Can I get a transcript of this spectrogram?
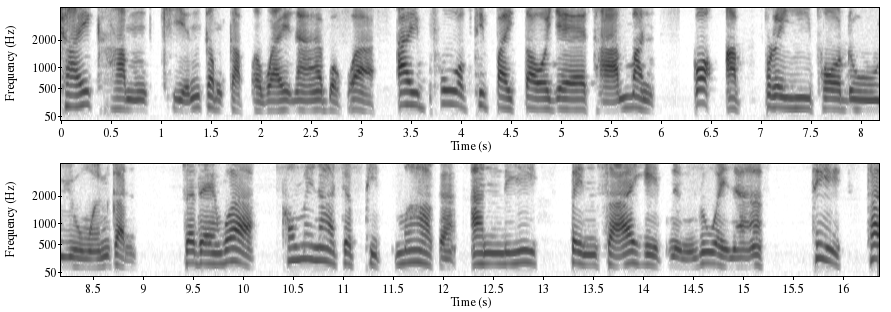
ใช้คำเขียนกำกับเอาไว้นะ บอกว่า ไอ้พวกที่ไปตอแยถามมัน ก็อับปรีพอดูอยู่เหมือนกัน แสดงว่าเขาไม่น่าจะผิดมากอะ อันนี้เป็นสาเหตุหนึ่งด้วยนะ ที่ถ้า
